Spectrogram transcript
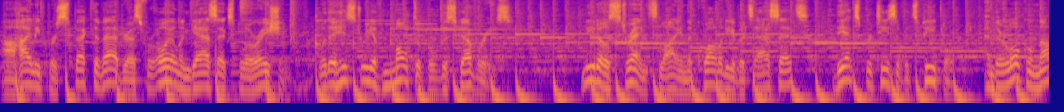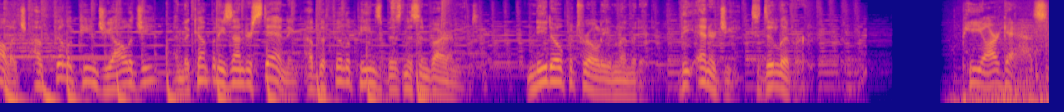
a highly prospective address for oil and gas exploration with a history of multiple discoveries. Nido's strengths lie in the quality of its assets, the expertise of its people, and their local knowledge of Philippine geology and the company's understanding of the Philippines business environment. Nido Petroleum Limited, the energy to deliver. PR Gas,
